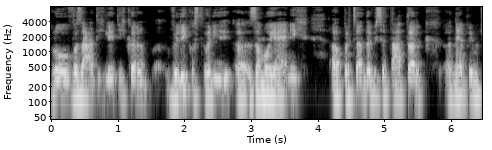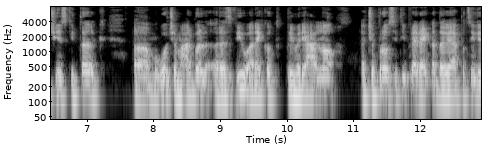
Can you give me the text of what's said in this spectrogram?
bilo v zadnjih letih kar veliko stvari uh, zamojenih, uh, predvsem da bi se ta trg, nepremičninski trg, uh, mogoče malo bolj razvil, ne kot primerjalno. Čeprav si ti prej rekel, da je po celi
